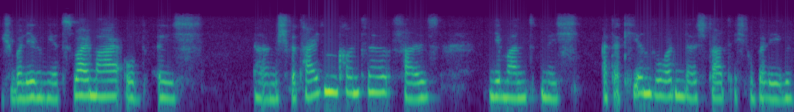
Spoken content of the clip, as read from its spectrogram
Ich überlege mir zweimal, ob ich äh, mich verteidigen konnte, falls jemand mich attackieren würde in der Stadt. Ich überlege,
